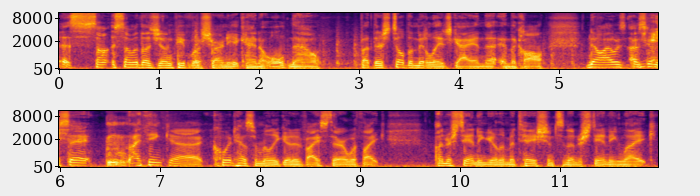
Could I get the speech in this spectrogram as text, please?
Uh, Some, some of those young people are starting to get kind of old now, but there's still the middle-aged guy in the in the call. No, I was I was going to say, I think uh, Quint has some really good advice there with like understanding your limitations and understanding like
